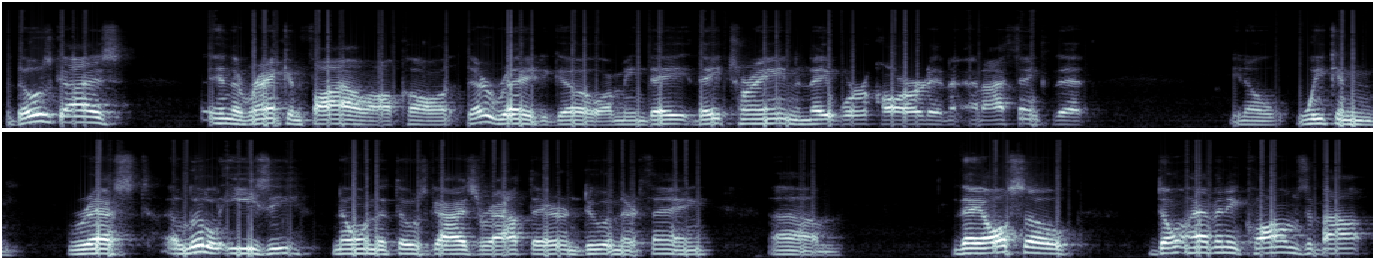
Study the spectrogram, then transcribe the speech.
but those guys in the rank and file, I'll call it, they're ready to go. I mean, they they train and they work hard, and and I think that, you know, we can rest a little easy knowing that those guys are out there and doing their thing. Um, they also don't have any qualms about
